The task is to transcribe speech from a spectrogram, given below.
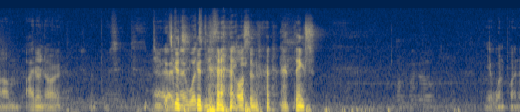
Um, I don't know. Do you That's guys good. know what's good. missing? awesome. Thanks. Yeah, 1.0.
